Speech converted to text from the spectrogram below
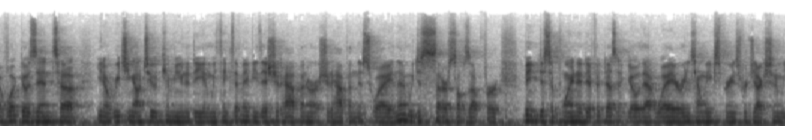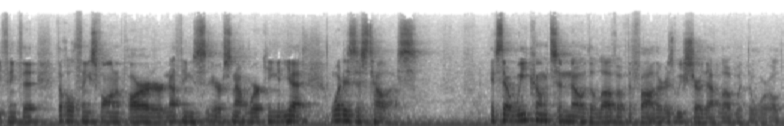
of what goes into you know reaching out to a community and we think that maybe this should happen or it should happen this way. And then we just set ourselves up for being disappointed if it doesn't go that way or anytime we experience rejection we think that the whole thing's falling apart or nothing's or it's not working. And yet what does this tell us? It's that we come to know the love of the father as we share that love with the world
